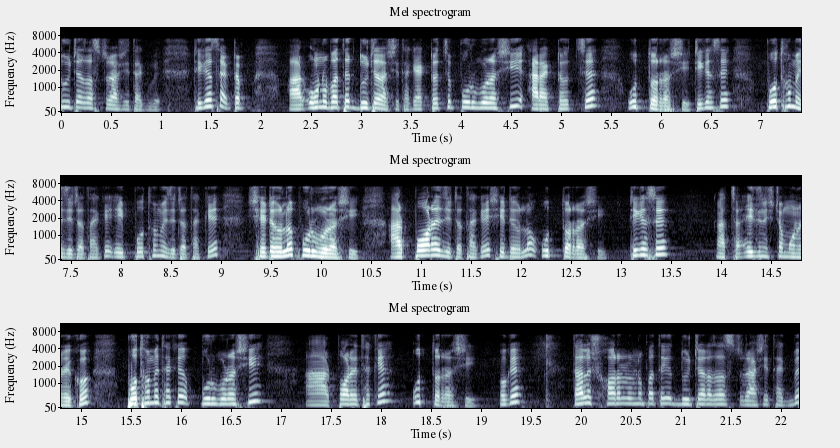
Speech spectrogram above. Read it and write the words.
দুইটা জাস্ট রাশি থাকবে, ঠিক আছে? একটা, আর অনুপাতের দুইটা রাশি থাকে, একটা হচ্ছে পূর্ব রাশি আর একটা হচ্ছে উত্তর রাশি, ঠিক আছে? প্রথমে যেটা থাকে, এই প্রথমে যেটা থাকে, সেটা হলো পূর্ব রাশি, আর পরে যেটা থাকে, সেটা হলো উত্তর রাশি, ঠিক আছে? আচ্ছা এই জিনিসটা মনে রেখো। প্রথমে থাকে পূর্ব রাশি আর পরে থাকে উত্তর রাশি, ওকে? তাহলে সরল অনুপাতে দুইটা রাশি থাকবে,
